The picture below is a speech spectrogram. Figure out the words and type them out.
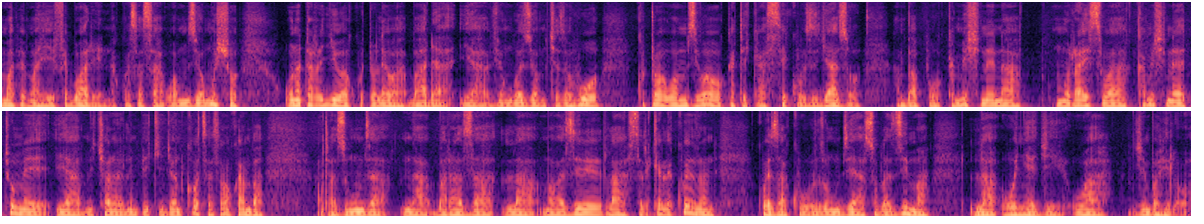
mapema hii Februari, na kwa sasa uamuzi wa mwisho unatarajiwa kutolewa baada ya viongozi wa mchezo huo kutoa uamuzi wao katika siku zijazo, ambapo kamishna na rais wa kamishna ya tume ya michuano ya Olimpiki John Coates anasema kwamba atazungumza na baraza la mawaziri la serikali ya Queensland kuweza kuzungumzia suala zima la wenyeji wa jimbo hilo.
